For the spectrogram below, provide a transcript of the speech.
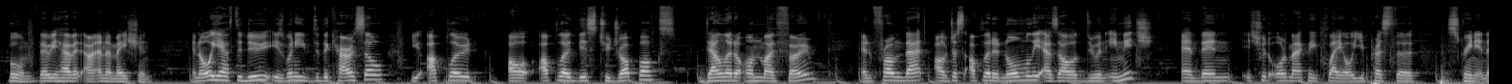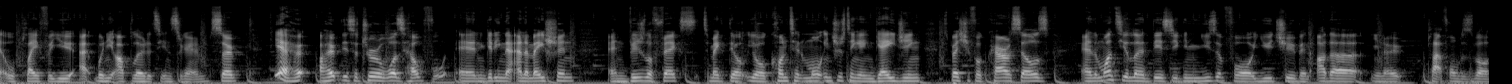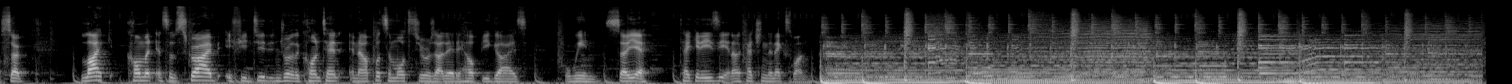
boom, there we have it, our animation. And all you have to do is when you do the carousel, you upload, I'll upload this to Dropbox, download it on my phone, and from that, I'll just upload it normally as I'll do an image, and then it should automatically play or you press the screen and it will play for you at, when you upload it to Instagram. So yeah, I hope this tutorial was helpful and getting that animation and visual effects to make the, your content more interesting and engaging, especially for carousels. And then once you learn this, you can use it for YouTube and other, you know, platforms as well. So like, comment, and subscribe if you did enjoy the content, and I'll put some more tutorials out there to help you guys win. So yeah, take it easy, and I'll catch you in the next one.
